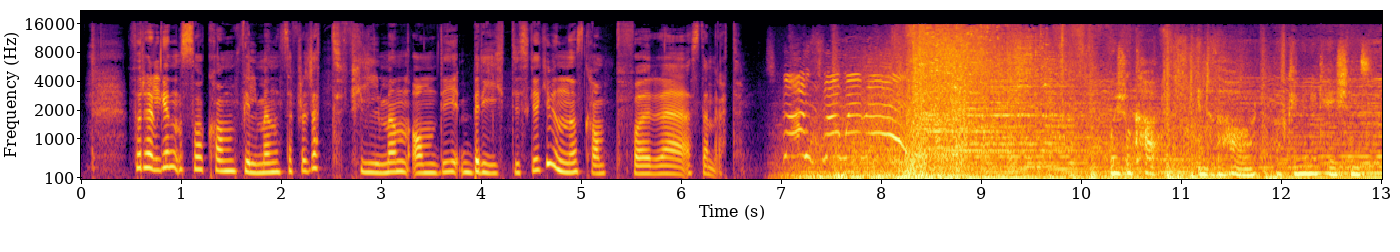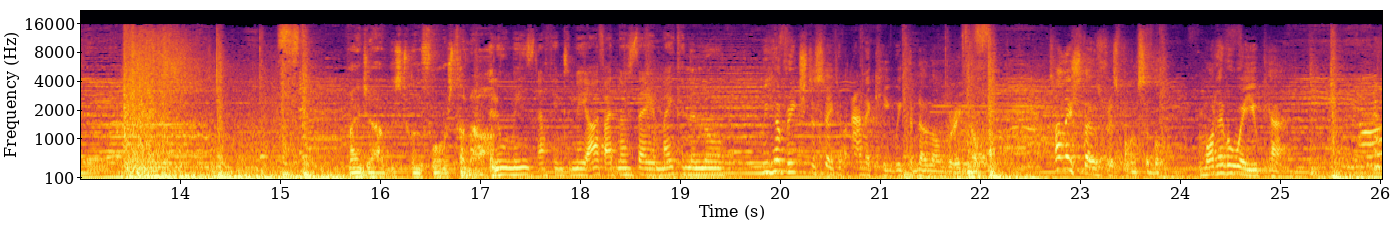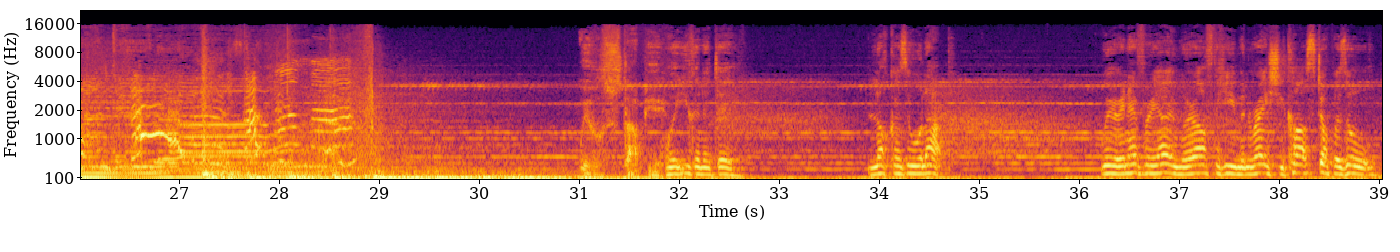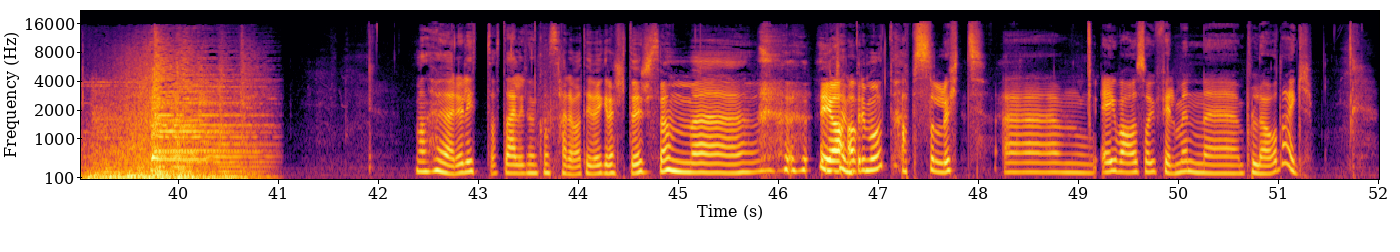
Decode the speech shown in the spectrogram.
For helgen så kom filmen 'Suffragette', filmen om de britiske kvinnenes kamp for eh, stemmerett. We shall cut into the heart of communications. My job is to enforce the law. It all means nothing to me. I've had no say in making the law. We have reached a state of anarchy we can no longer ignore. Punish those responsible in whatever way you can. We will stop you. What are you gonna do? Lock us all up? We're in every home. We're half the human race. You can't stop us all. Man hører jo litt at det er litt sånn konservative krefter som, uh, som Ja, kjemper imot. Absolutt. Uh, jeg var og så filmen uh, på lørdag.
